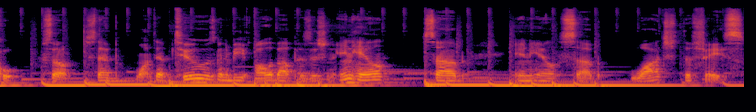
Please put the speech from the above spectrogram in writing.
Cool. So step one. Step two is gonna be all about position. Inhale, sub, inhale, sub. Watch the face.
